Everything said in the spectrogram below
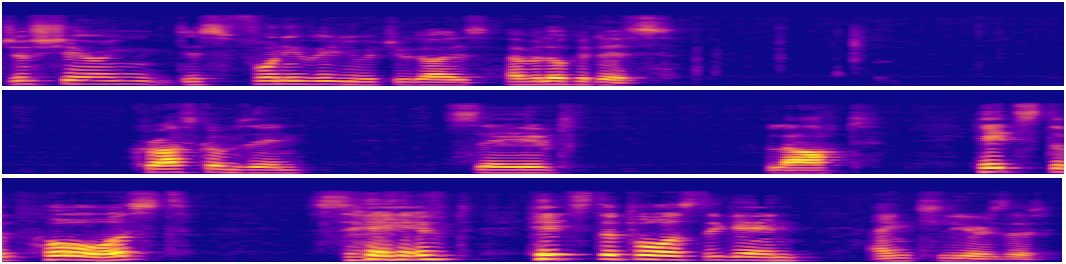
just sharing this funny video with you guys. Have a look at this. Cross comes in, saved, blocked, hits the post, saved, hits the post again, and clears it.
